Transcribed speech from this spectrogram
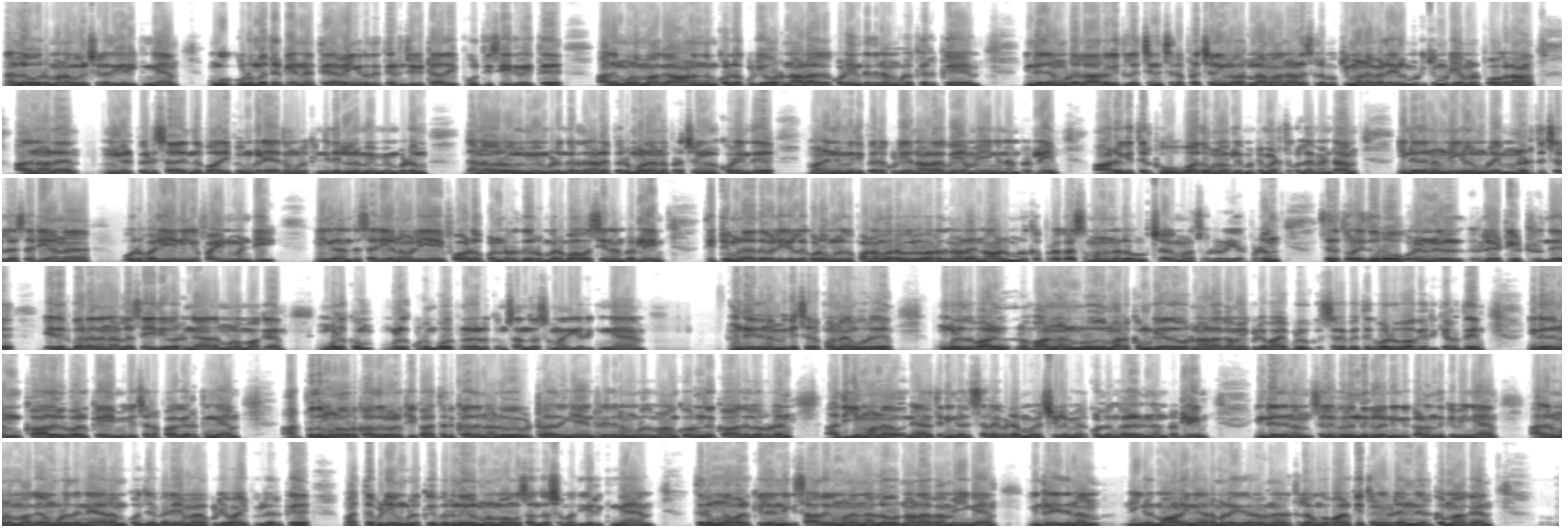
நல்ல ஒரு மனமகிழ்ச்சியில் அதிகரிக்குங்க. உங்கள் குடும்பத்திற்கு என்ன தேவைங்கிறது தெரிஞ்சுக்கிட்டு அதை பூர்த்தி செய்து வைத்து அதன் மூலமாக ஆனந்தம் கொள்ளக்கூடிய ஒரு நாளாக கூட இன்றைய தினம் உங்களுக்கு இருக்குது இந்த தினம் உடல் ஆரோக்கியத்தில் சின்ன சின்ன பிரச்சனைகள் வரலாம். அதனால சில முக்கியமான வேலைகள் முடிக்க முடியாமல் போகலாம். அதனால நீங்கள் பெருசாக எந்த பாதிப்பும் கிடையாது. உங்களுக்கு நிதி நிலைமை மேம்படும் தனவரவுகள் மேம்படுங்கிறதுனால பெரும்பாலான பிரச்சனைகள் குறைந்து மன நிம்மதி பெறக்கூடிய நாளாகவே அமையுங்க நண்பர்களே. ஆரோக்கியத்திற்கு ஒவ்வாத உணவுகளை மட்டும் எடுத்துக்கொள்ள வேண்டாம். இந்த தினம் நீங்கள் உங்களை முன்னெடுத்து செல்ல சரியான ஒரு வழியை நீங்கள் ஃபைன் பண்ணி நீங்கள் அந்த சரியான வழியை ஃபாலோ பண்ணுறது ரொம்ப ரொம்ப அவசியம் நண்பர்களே. திட்டமிடாத வழிகளில் கூட உங்களுக்கு பண வரவுகள் வரதுனால நாள் முழுக்க பிரகாசமான நல்ல உற்சாகமான சூழ்நிலை ஏற்படும். சில தொலைதூர உறவினர்கள் ரிலேட்டிவ் இருந்து எதிர்பாராத நல்ல செய்தி வருங்க. அதன் மூலமாக உங்களுக்கும் உங்கள் குடும்ப உறுப்பினர்களுக்கும் சந்தோஷம் அதிகரிக்குங்க. இன்றைய தினம் மிகச்சிறப்பான ஒரு உங்களது வாழ் வாழ்நாள் முழுவதும் மறக்க முடியாத ஒரு நாளாக அமையக்கூடிய வாய்ப்புகள் சில பேர்த்துக்கு வலுவாக இருக்கிறது. இன்றைய தினம் காதல் வாழ்க்கை மிகச்சிறப்பாக இருக்குங்க. அற்புதமான ஒரு காதல் வாழ்க்கை காத்திருக்கு. அதை நழுவி விட்டுறாதீங்க. இன்றைய தினம் உங்களது மனம் குறைந்த காதலருடன் அதிகமான நேரத்தை நீங்கள் செலவிட முயற்சிகளை மேற்கொள்ளுங்கள் நண்பர்களே. இன்றைய தினம் சில விருந்துகளை நீங்கள் கலந்துக்குவீங்க. அதன் மூலமாக உங்களது நேரம் கொஞ்சம் விரயமாகக்கூடிய வாய்ப்புகள் இருக்குது மற்றபடி உங்களுக்கு விருந்துகள் மூலமாகவும் சந்தோஷம் அதிகரிக்குங்க. திருமண வாழ்க்கையில் இன்னைக்கு சாதகமான நல்ல ஒரு நாளாக அமையுங்க. இன்றைய தினம் நீங்கள் மாலை நேரம் அல்லது இரவு நேரத்தில் உங்கள் வாழ்க்கை துணையுடன் நெருக்கமாக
